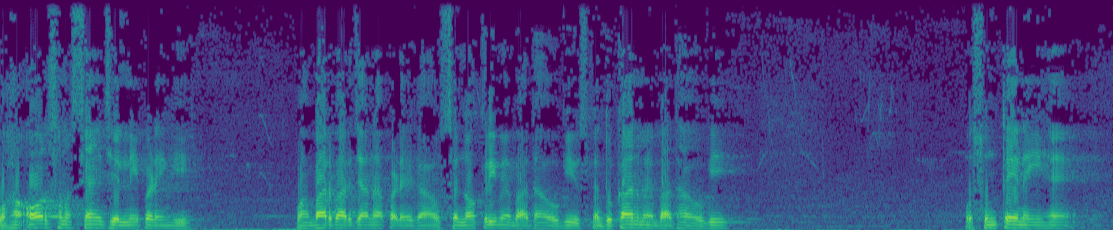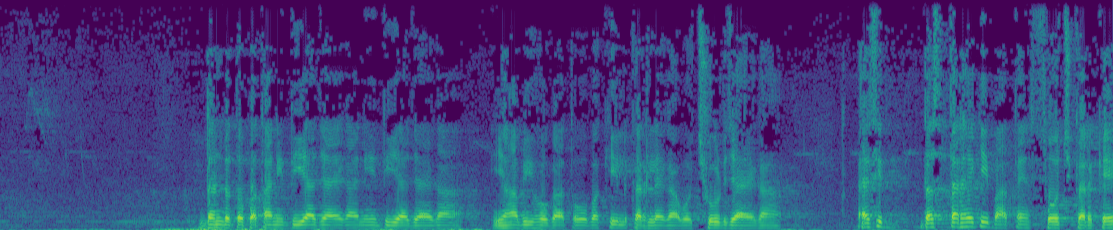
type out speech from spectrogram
वहाँ और समस्याएँ झेलनी पड़ेंगी। वहाँ बार बार जाना पड़ेगा, उससे नौकरी में बाधा होगी, उसमें दुकान में बाधा होगी। वो सुनते नहीं है। दंड तो पता नहीं दिया जाएगा, नहीं दिया जाएगा। यहाँ भी होगा तो वो वकील कर लेगा, वो छूट जाएगा। ऐसी दस तरह की बातें सोच करके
